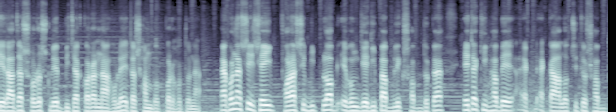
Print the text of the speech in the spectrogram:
এই রাজা ষোড়শ-লের বিচার করা না হলে এটা সম্ভবপর হতো না। এখন আসি সেই ফরাসি বিপ্লব এবং যে রিপাবলিক শব্দটা, এটা কীভাবে এক, একটা আলোচিত শব্দ,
